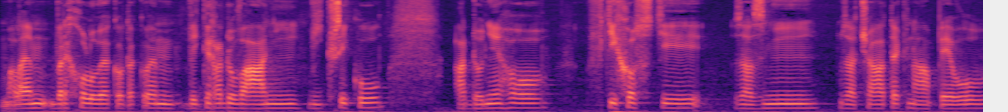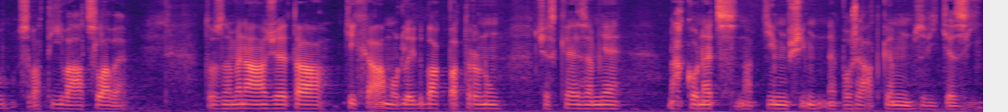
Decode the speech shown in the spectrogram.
malém vrcholu, jako takovém vygradování výkřiku a do něho v tichosti zazní začátek nápěvu svatý Václave. To znamená, že ta tichá modlitba k patronu české země nakonec nad tím vším nepořádkem zvítězí.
